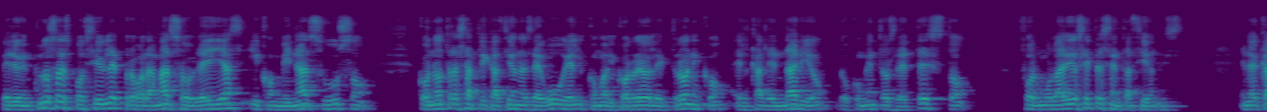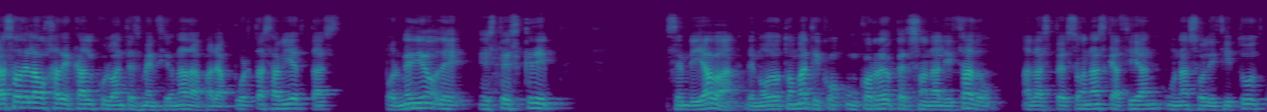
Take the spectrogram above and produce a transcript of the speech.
pero incluso es posible programar sobre ellas y combinar su uso con otras aplicaciones de Google como el correo electrónico, el calendario, documentos de texto, formularios y presentaciones. En el caso de la hoja de cálculo antes mencionada para puertas abiertas, por medio de este script se enviaba de modo automático un correo personalizado a las personas que hacían una solicitud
